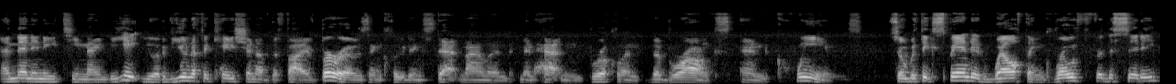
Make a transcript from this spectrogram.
And then in 1898, you have unification of the five boroughs, including Staten Island, Manhattan, Brooklyn, the Bronx, and Queens. So, with expanded wealth and growth for the city,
